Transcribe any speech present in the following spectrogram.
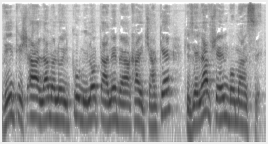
ואם תשאל למה לא ילקו מלא תענה בהערכה את שקר, כי זה לאו שאין בו מעשה.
